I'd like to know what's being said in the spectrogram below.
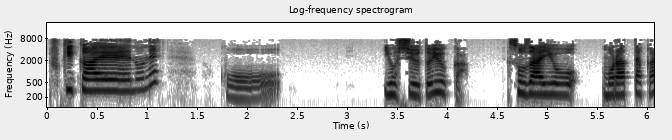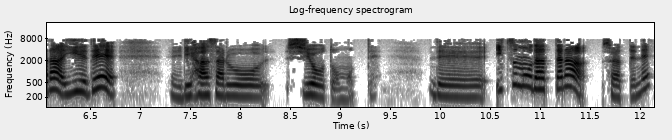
ー吹き替えのね、こう、予習というか、素材をもらったから家でリハーサルをしようと思って。で、いつもだったら、そうやってね、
